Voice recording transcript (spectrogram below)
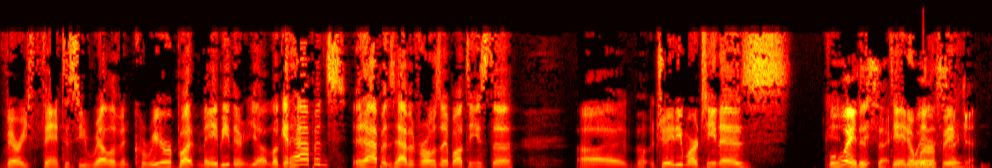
very fantasy relevant career, but maybe there, yeah, look, it happens. It happens. Happened for Jose Bautista, uh, JD Martinez. Well, wait a second. Daniel wait Murphy. a second.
